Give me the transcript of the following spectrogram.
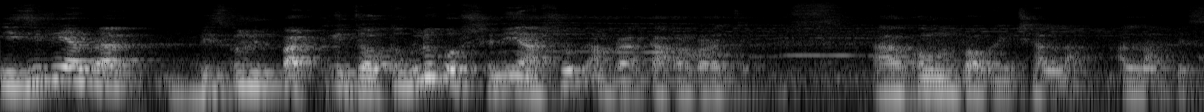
ইজিলি আমরা বীজগণিত পাঠ থেকে যতগুলো কোশ্চেনই আসুক আমরা কাভার করার কমন পাবো ইনশাল্লাহ আল্লাহ হাফিজ।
